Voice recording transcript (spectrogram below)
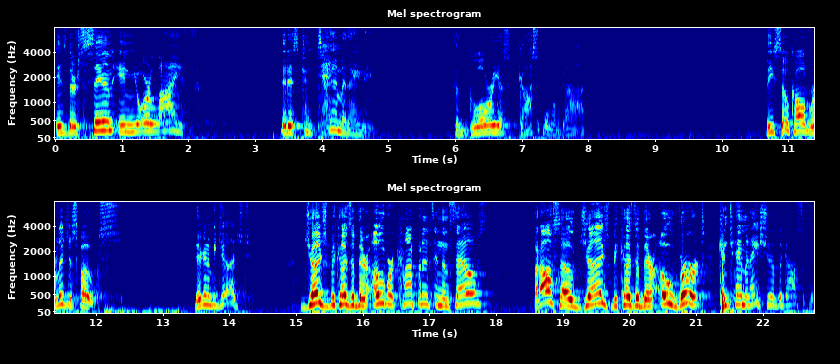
Is there sin in your life that is contaminating the glorious gospel of God? These so called religious folks, they're going to be judged. Judged because of their overconfidence in themselves, but also judged because of their overt contamination of the gospel.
